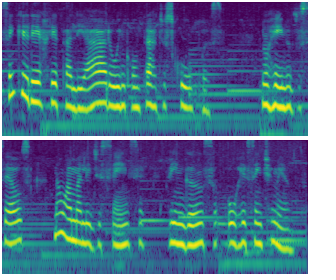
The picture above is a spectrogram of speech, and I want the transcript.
sem querer retaliar ou encontrar desculpas. No reino dos céus não há maledicência, vingança ou ressentimento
